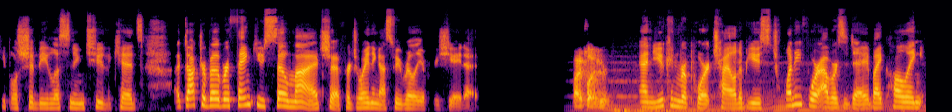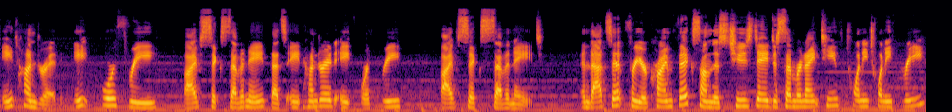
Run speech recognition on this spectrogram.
people should be listening to the kids. Uh, Dr. Bober, thank you so much uh, for joining us. We really appreciate it. My pleasure. And you can report child abuse 24 hours a day by calling 800 843 5678. That's 800 843 5678. And that's it for your crime fix on this Tuesday, December 19th, 2023.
